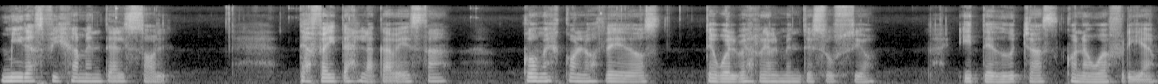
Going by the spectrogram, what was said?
miras fijamente al sol, te afeitas la cabeza, comes con los dedos, te vuelves realmente sucio. Y te duchas con agua fría.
